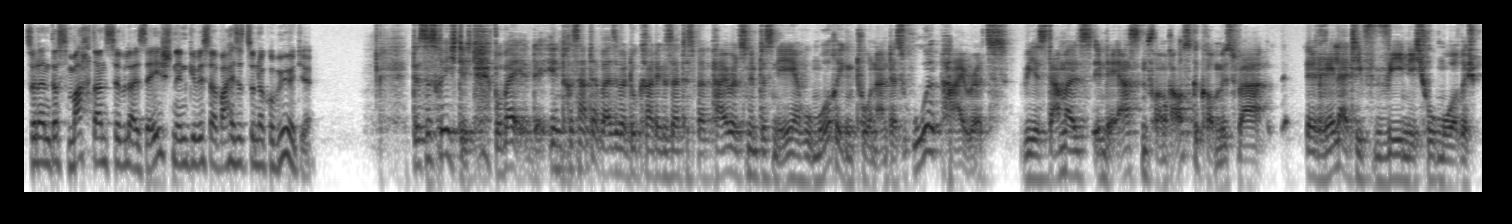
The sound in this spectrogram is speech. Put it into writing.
sondern das macht dann Civilization in gewisser Weise zu einer Komödie. Das ist richtig. Wobei, interessanterweise, weil du gerade gesagt hast, bei Pirates nimmt es einen eher humorigen Ton an. Das Ur-Pirates, wie es damals in der ersten Form rausgekommen ist, war relativ wenig humorisch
